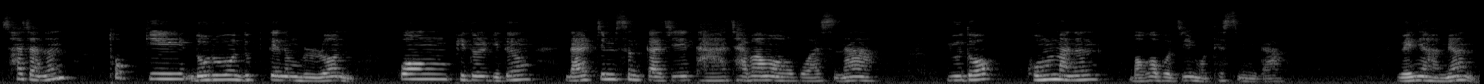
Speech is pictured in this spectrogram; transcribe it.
사자는 토끼, 노루, 늑대는 물론 꿩, 비둘기 등 날짐승까지 다 잡아먹어 보았으나 유독 곰만은 먹어보지 못했습니다. 왜냐하면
